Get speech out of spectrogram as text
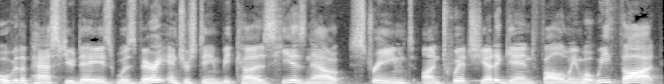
over the past few days was very interesting because he is now streamed on Twitch yet again, following what we thought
